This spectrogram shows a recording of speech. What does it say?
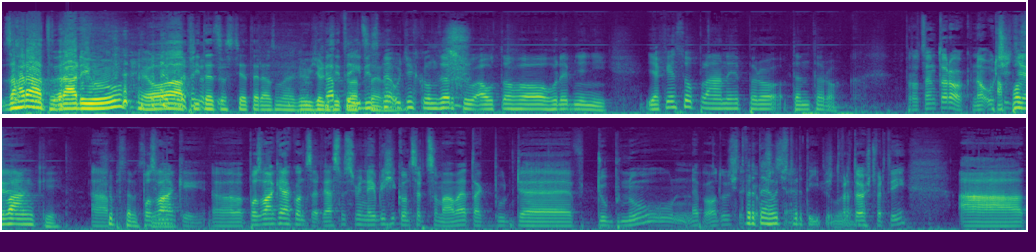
zahrát v rádiu, jo, a při té cestě teda jsme využili Chlapci, situace. když jsme no. u těch koncertů a u toho hudebnění, jaké jsou plány pro tento rok? Pro tento rok, no určitě... A pozvánky. A Šup pozvánky. Uh, pozvánky na koncert. Já si myslím, že nejbližší koncert, co máme, tak bude v Dubnu, nepamatuju si teďka Čtvrtého čtvrtý. Čtvrtého čtvrtý. A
